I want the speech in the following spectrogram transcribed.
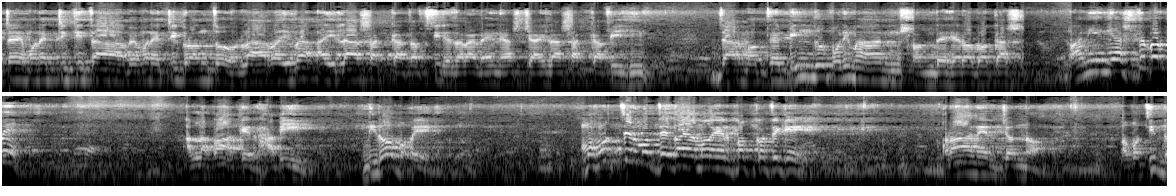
এটা এমন একটি কিতাব, এমন একটি গ্রন্থ, লা রাইবা আইলা সাক্কা তাফসিরে জালালাইনে আসছে আইলা সাক্কা ফিহি, যার মধ্যে বিন্দু পরিমাণ সন্দেহের অবকাশ। বানিয়ে নিয়ে আসতে পারবে? আল্লাহ পাকের হাবিব নীরব হয়ে মুহূর্তের মধ্যে দয়াময়ের পক্ষ থেকে কোরআনের জন্য অবতীর্ণ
